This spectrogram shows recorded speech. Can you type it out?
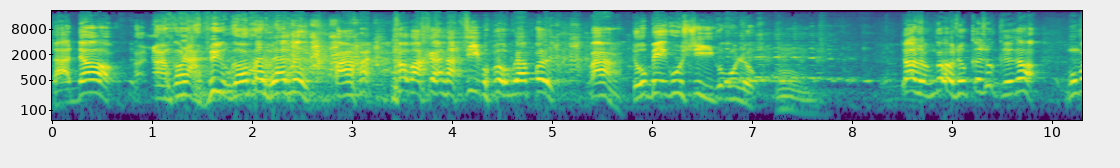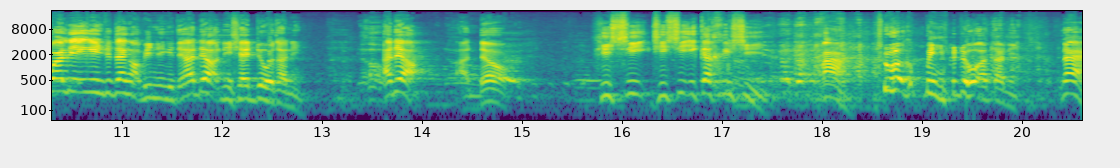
Tak ada. Nak nasi kau apa berapa? Faham? Nak makan nasi pukul berapa? Faham? Tubik gusi kau mulut. Hmm. Tak kau suka-suka kau. Mu balik ni tu tengok bini kita. Ada ni shadow tadi ni. Ada? Ada. Hisi, hisi ikan hisi. Ha, dua keping duduk atas ni. Nah,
